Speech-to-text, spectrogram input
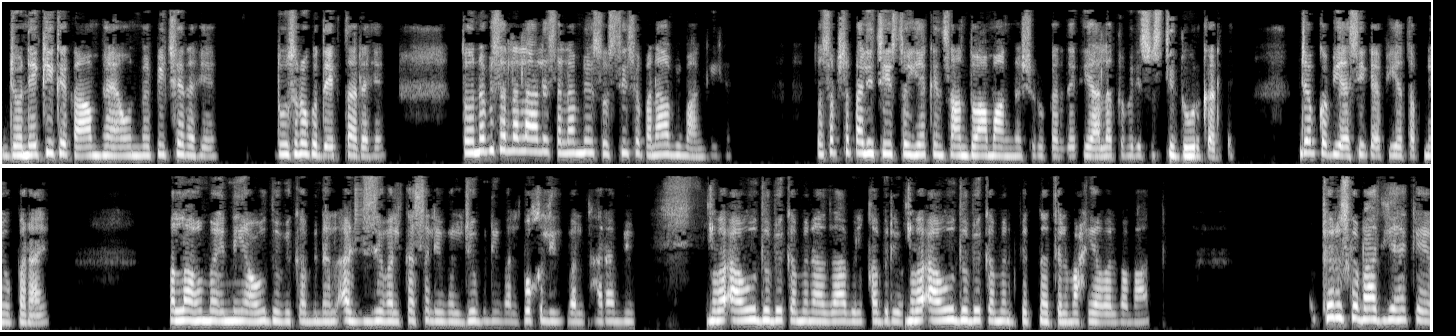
جو نیکی کے کام ہیں ان میں پیچھے رہے، دوسروں کو دیکھتا رہے۔ تو نبی صلی اللہ علیہ وسلم نے سستی سے پناہ بھی مانگی ہے۔ تو سب سے پہلی چیز تو یہ کہ انسان دعا مانگنا شروع کر دے کہ اللہ تو میری سستی دور کر دے۔ جب کبھی ایسی کیفیت اپنے اوپر آئے اللہ انی اعوذ بک من العجز والکسل والجبن والبخل والحرم واعوذ بک من عذاب القبر واعوذ بک من فتنة المحیا والممات۔ پھر اس کے بعد یہ ہے کہ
